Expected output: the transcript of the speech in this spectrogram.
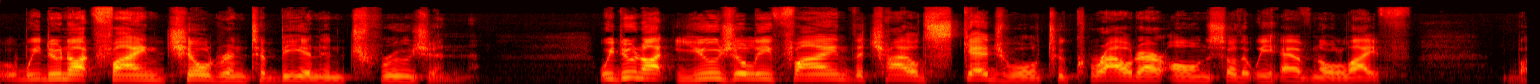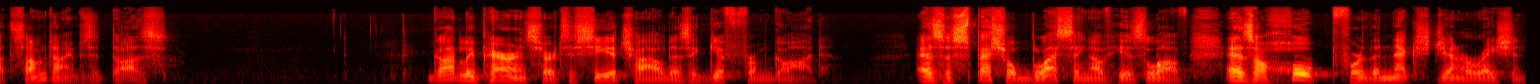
We do not find children to be an intrusion. We do not usually find the child's schedule to crowd our own so that we have no life, but sometimes it does. Godly parents are to see a child as a gift from God, as a special blessing of His love, as a hope for the next generation.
